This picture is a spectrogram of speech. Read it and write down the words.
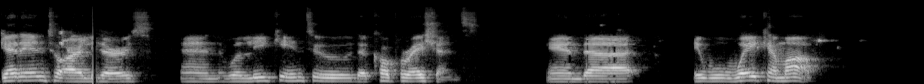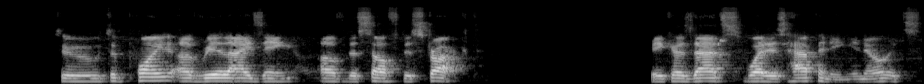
get into our leaders and will leak into the corporations. And uh, it will wake them up to the point of realizing of the self-destruct because that's what is happening. You know, it's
